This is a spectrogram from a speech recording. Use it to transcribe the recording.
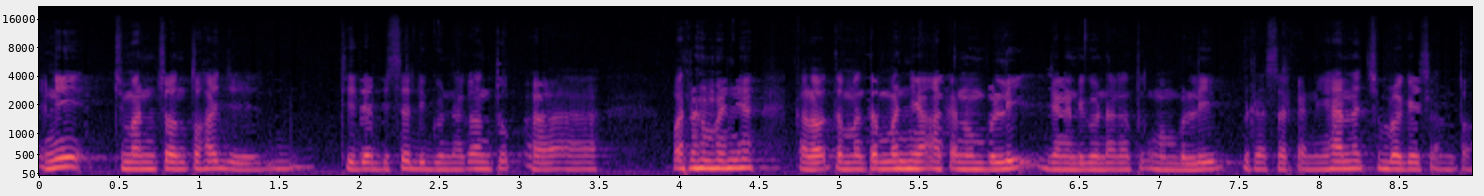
Ini cuman contoh aja tidak bisa digunakan untuk eh, apa namanya kalau teman-teman yang akan membeli jangan digunakan untuk membeli berdasarkan ini hanya sebagai contoh.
